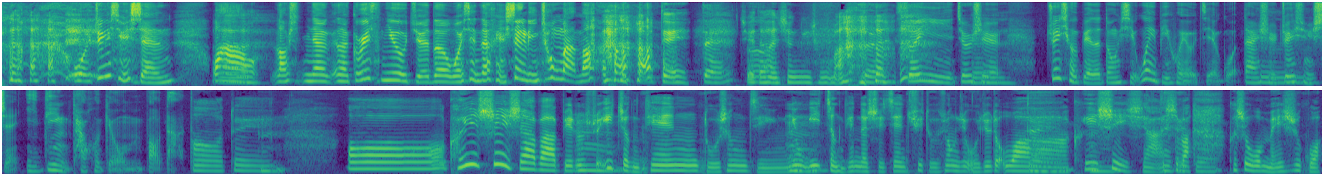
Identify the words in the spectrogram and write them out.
我追寻神，哇，老师，那那 Grace，你有觉得我现在很圣灵充满吗？对，对，觉得嗯很圣灵充满，对，所以就是对追求别的东西未必会有结果，但是追寻嗯神一定他会给我们报答的。哦，对，嗯哦，可以试一下吧。比如说嗯一整天读圣经，嗯用一整天的时间去读圣经，我觉得哇，可以试一下，对是吧？对对可是我没试过。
